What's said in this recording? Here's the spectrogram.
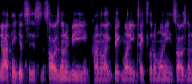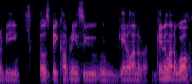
you know, I think it's it's, it's always going to be kind of like big money takes little money. It's always going to be those big companies who who gain a lot of gain a lot of wealth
